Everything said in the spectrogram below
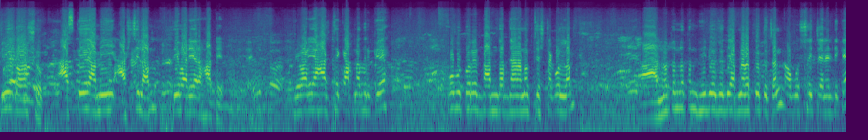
প্রিয় দর্শক আজকে আমি আসছিলাম দেবাড়িয়ার হাটে। দেওয়ারিয়া হাট থেকে আপনাদেরকে কবুতরের দাম দর জানানোর চেষ্টা করলাম। আর নতুন নতুন ভিডিও যদি আপনারা পেতে চান, অবশ্যই চ্যানেলটিকে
